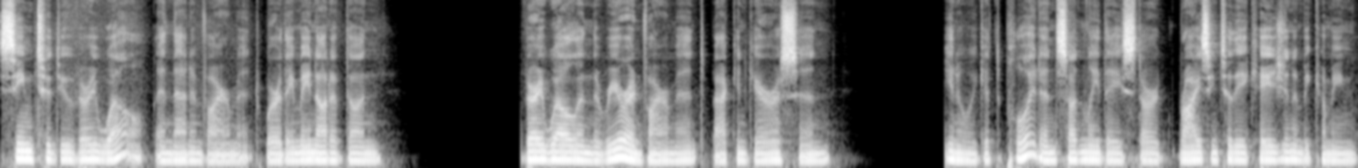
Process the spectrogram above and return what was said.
seemed to do very well in that environment, where they may not have done very well in the rear environment back in garrison. You know, we get deployed and suddenly they start rising to the occasion and becoming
